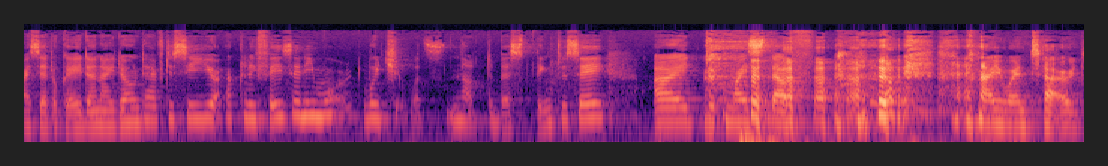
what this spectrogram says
I said, Okay, then I don't have to see your ugly face anymore, which was not the best thing to say. I took my stuff and I went out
